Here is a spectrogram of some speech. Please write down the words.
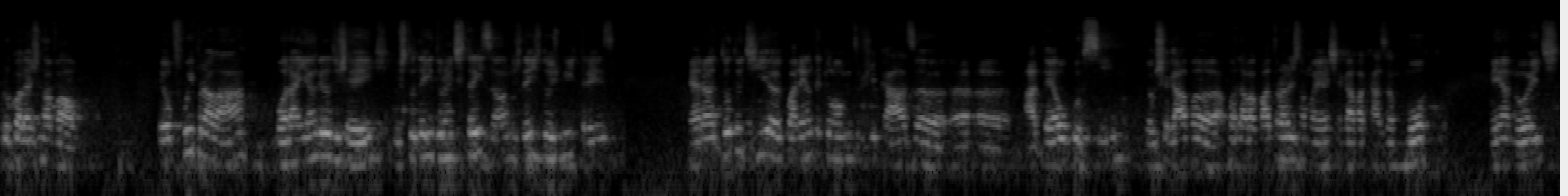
para o Colégio Naval. Eu fui para lá, morar em Angra dos Reis, estudei durante três anos, desde 2013. Era todo dia 40 quilômetros de casa uh, uh, até o cursinho. Eu chegava, acordava 4 horas da manhã, chegava a casa morto, meia-noite.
